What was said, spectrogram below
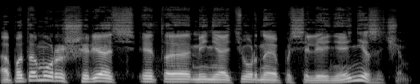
а потому расширять это миниатюрное поселение незачем.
